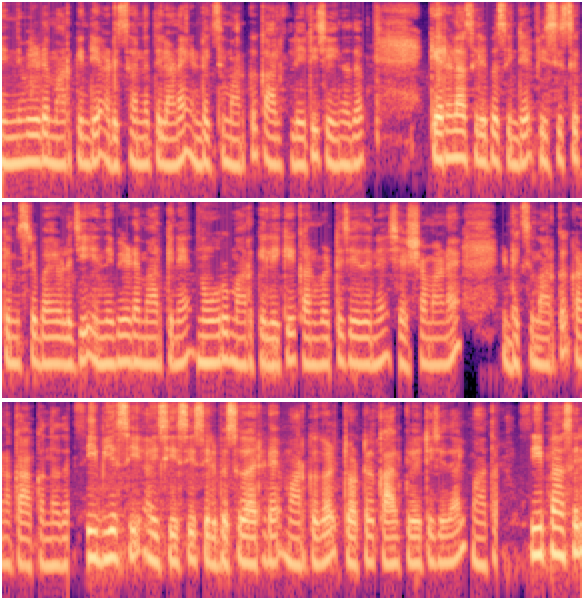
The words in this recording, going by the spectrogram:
എന്നിവയുടെ മാർക്കിന്റെ അടിസ്ഥാനത്തിലാണ് ഇൻഡെക്സ് മാർക്ക് കാൽക്കുലേറ്റ് ചെയ്യുന്നത്. കേരള സിലബസിന്റെ ഫിസിക്സ് കെമിസ്ട്രി ബയോളജി എന്നിവയുടെ മാർക്കിനെ നൂറ് മാർക്കിലേക്ക് കൺവേർട്ട് ചെയ്തതിന് ശേഷമാണ് ഇൻഡെക്സ് മാർക്ക് കണക്കാക്കുന്നത്. C B S E I C S E സിലബസുകാരുടെ മാർക്കുകൾ ടോട്ടൽ കാൽക്കുലേറ്റ് ചെയ്താൽ മാത്രം സി പാസിൽ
